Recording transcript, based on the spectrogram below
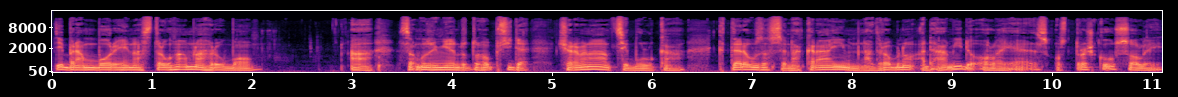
ty brambory nastrouhám na hrubo, a samozřejmě do toho přijde červená cibulka, kterou zase nakrájím na drobno a dám ji do oleje s ostrožkou soli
